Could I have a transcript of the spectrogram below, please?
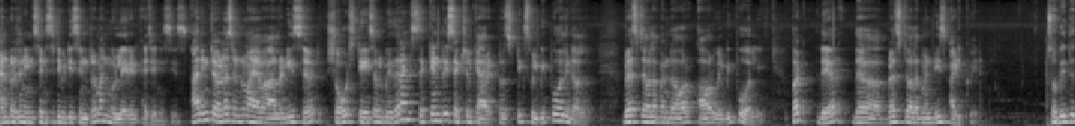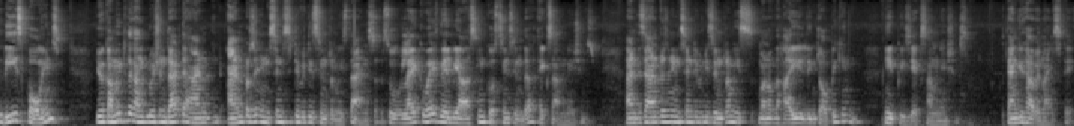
androgen insensitivity syndrome and Mullerian agenesis. And in Turner syndrome, I have already said short stays will be there and secondary sexual characteristics will be poorly developed. Breast development or, or will be poorly. But there, the breast development is adequate. So with these points, you're coming to the conclusion that the and androgen insensitivity syndrome is the answer. So likewise, they'll be asking questions in the examinations. And this androgen insensitivity syndrome is one of the high yielding topic in NEET PG examinations. Thank you. Have a nice day.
